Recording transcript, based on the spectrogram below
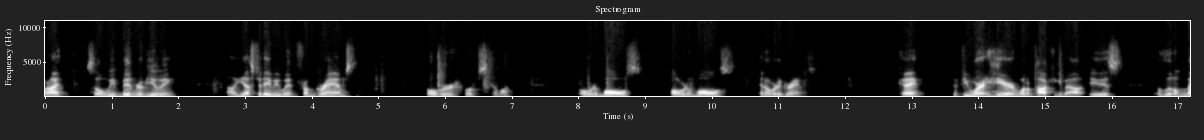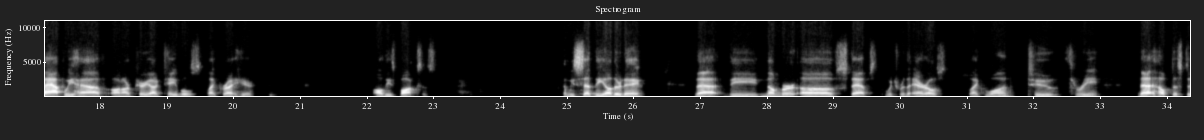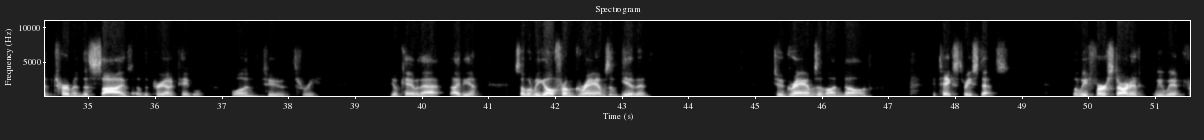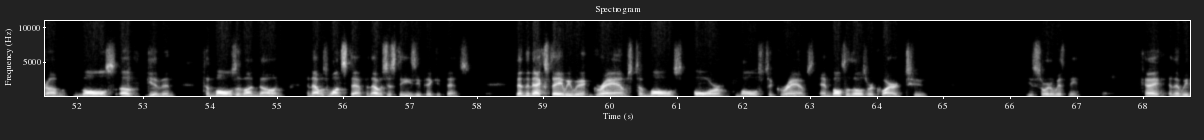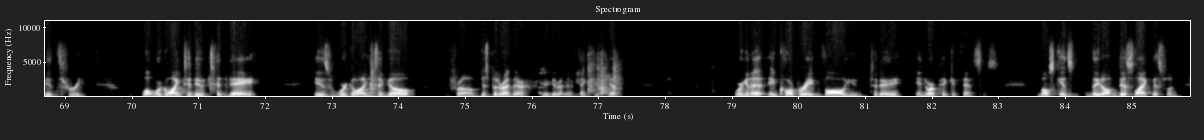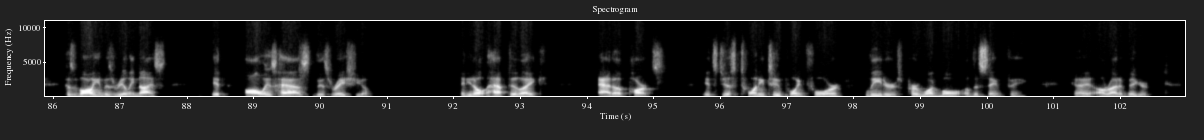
All right, so we've been reviewing. Uh, yesterday we went from grams over, whoops, come on, over to moles, over to moles, and over to grams. Okay, if you weren't here, what I'm talking about is a little map we have on our periodic tables, like right here, all these boxes. And we said the other day that the number of steps, which were the arrows, like one, two, three, that helped us determine the size of the periodic table. One, two, three. You okay with that idea? So when we go from grams of given to grams of unknown, it takes three steps. When we first started, we went from moles of given to moles of unknown. And that was one step, and that was just the easy picket fence. Then the next day we went grams to moles or moles to grams, and both of those required two. You sort of with me? Okay, and then we did three. What we're going to do today is we're going to go from, just put it right there. You're good right there. Thank you. Yep. We're going to incorporate volume today into our picket fences most kids they don't dislike this one because volume is really nice. It always has this ratio. And you don't have to like add up parts. It's just 22.4 liters per one mole of the same thing. Okay i'll write it bigger.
